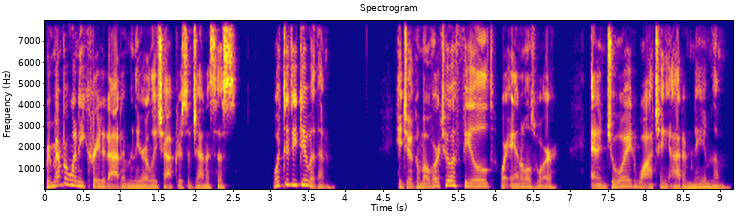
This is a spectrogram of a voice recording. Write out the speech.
Remember when he created Adam in the early chapters of Genesis? What did he do with him? He took him over to a field where animals were and enjoyed watching Adam name them.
